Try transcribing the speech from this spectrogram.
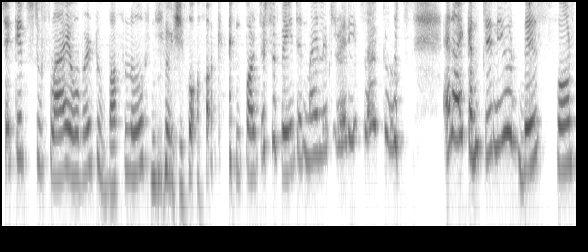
tickets to fly over to Buffalo, New York, and participate in my literary circles. And I continued this for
